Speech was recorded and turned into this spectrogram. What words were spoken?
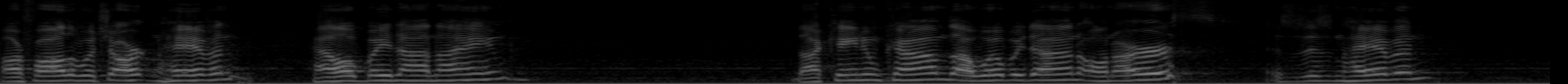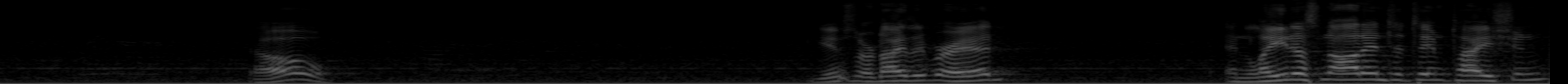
Our Father which art in heaven, hallowed be thy name. Thy kingdom come, thy will be done on earth as it is in heaven. Oh, Give us our daily bread. And lead us not into temptation.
